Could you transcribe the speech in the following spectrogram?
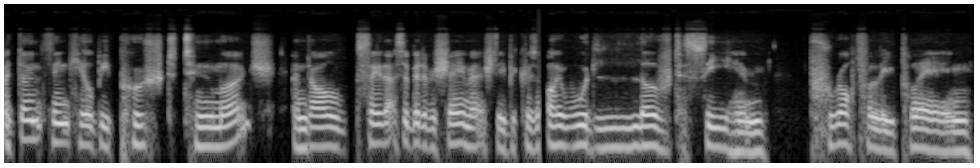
I don't think he'll be pushed too much. And I'll say that's a bit of a shame actually, because I would love to see him properly playing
